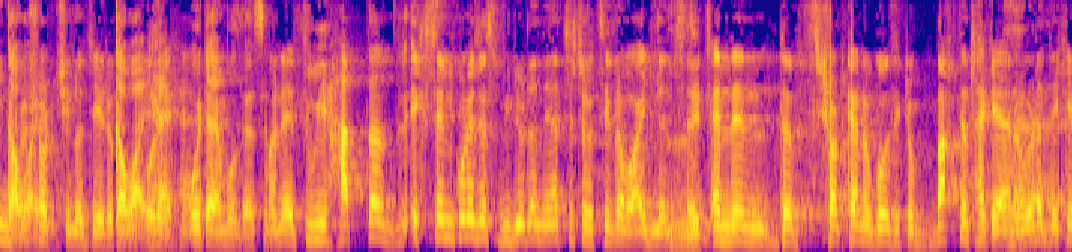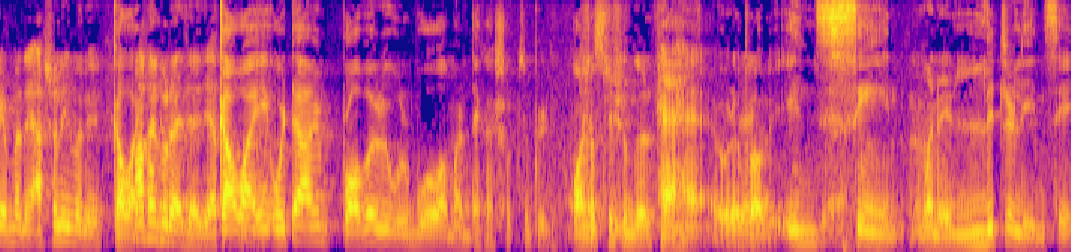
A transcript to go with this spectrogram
ইন্ট্রো শট ছিল যে এরকম করে হ্যাঁ, হ্যাঁ। ওইটা আমি বলতে মানে তুই হাতটা এক্সটেন্ড করে জাস্ট ভিডিওটা নেওয়ার চেষ্টা করছিস একটা wide lens and then the shot kind of goes একটু বাঁকতে থাকে and ওটা দেখে মানে আসলেই মানে মাথা ঘুরে যায় কাওয়াই ওইটা আমি প্রবাবলি বলব আমার দেখা সবচেয়ে প্রিটি সবচেয়ে সুন্দর। হ্যাঁ হ্যাঁ ওটা প্রবলি ইনসেন মানে লিটারালি ইনসেন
